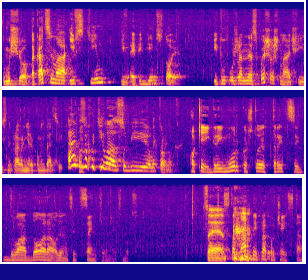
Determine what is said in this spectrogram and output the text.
Тому що така ціна і в Steam, і в Epic Games Store. І тут уже не спишеш на чиїсь неправильні рекомендації. Так захотіла собі Electronic. Окей, Greymoor коштує 32 долара 11 центів на Xbox. Це, Це стандартний prepurchase, так.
